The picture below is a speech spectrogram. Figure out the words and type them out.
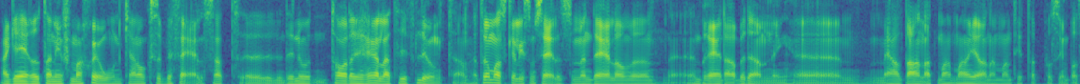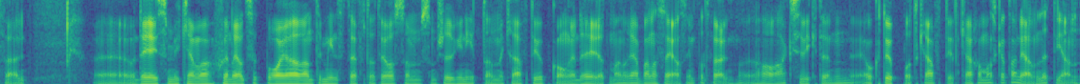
agera utan information kan också bli fel. Så att eh, det nog, ta det relativt lugnt här. Jag tror man ska liksom se det som en del av eh, en bredare bedömning med allt annat man, man gör när man tittar på sin portfölj. Uh, och det som kan vara generellt sett bra att göra, inte minst efter ett år som, som 2019 med kraftig uppgång. Det är ju att man rebalanserar sin portfölj. Har aktievikten åkt uppåt kraftigt kanske man ska ta ner den lite grann.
